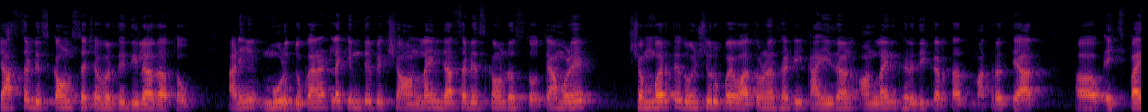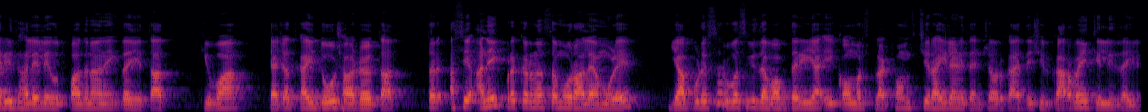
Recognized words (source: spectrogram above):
जास्त डिस्काउंट त्याच्यावरती दिला जातो. आणि मूळ दुकानातल्या किमतीपेक्षा ऑनलाईन जास्त डिस्काउंट असतो. त्यामुळे शंभर ते दोनशे रुपये वाचवण्यासाठी काही जण ऑनलाईन खरेदी करतात. मात्र त्यात एक्सपायरी झालेले उत्पादनं अनेकदा येतात किंवा त्याच्यात काही दोष आढळतात. तर असे अनेक प्रकरणं समोर आल्यामुळे यापुढे सर्वस्वी जबाबदारी या ई कॉमर्स प्लॅटफॉर्म्सची राहील आणि त्यांच्यावर कायदेशीर कारवाई केली जाईल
